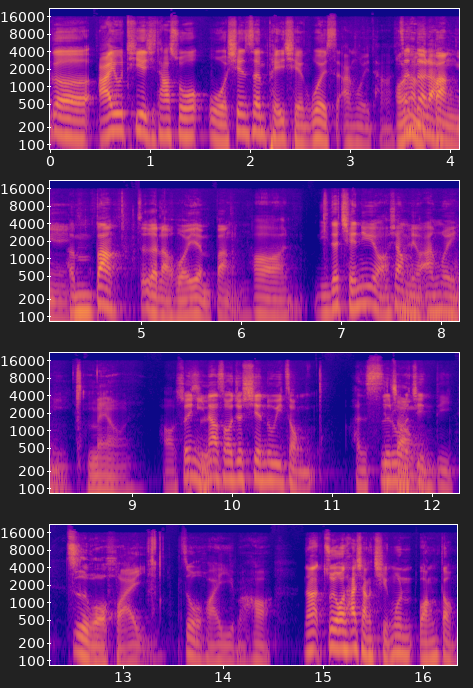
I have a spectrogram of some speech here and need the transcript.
个 I U T H 他说我先生赔钱，我也是安慰他，哦、真的啦，很棒耶，很棒。这个老婆也很棒哦。你的前女友好像没有安慰你，嗯、没有。好，所以你那时候就陷入一种很失落的境地，自我怀疑，自我怀疑嘛，哈。那最后他想请问王董，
